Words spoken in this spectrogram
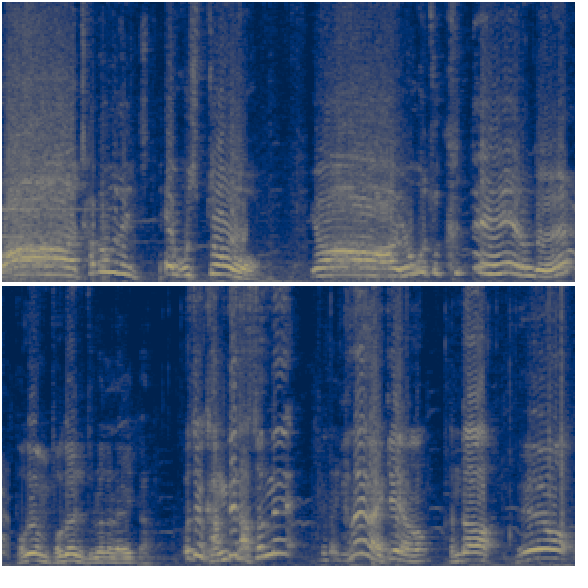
와 차범우선이 150조. 야 요거 좀 큰데 여러분들. 버겨면 버겨야 눌러달라야겠다. 어차피 강대 다 썼네. 편하게 갈게요. 간다. 네요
